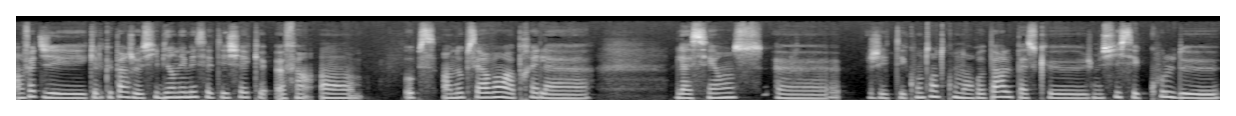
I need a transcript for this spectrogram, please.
en fait j'ai quelque part j'ai aussi bien aimé cet échec. Enfin en obs- en observant après la la séance, euh, j'étais contente qu'on en reparle parce que je me suis dit c'est cool de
